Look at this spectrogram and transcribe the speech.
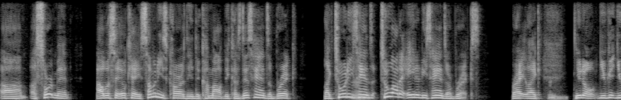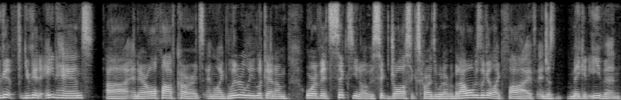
um assortment, I would say, okay, some of these cards need to come out because this hand's a brick. Like two of these Mhm. hands, two out of eight of these hands are bricks. Right? Like Mhm. you know, you get you get you get eight hands, uh, and they're all five cards, and like literally look at them, or if it's six, you know, if it's six, draw six cards or whatever. But I always look at like five and just make it even,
